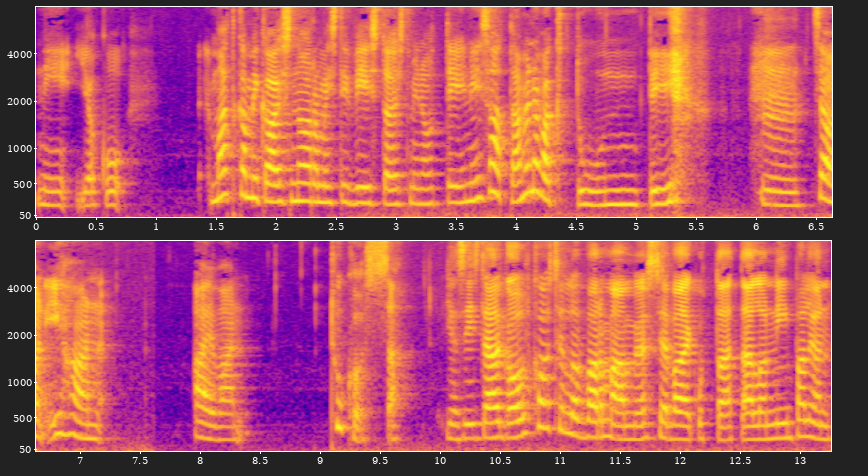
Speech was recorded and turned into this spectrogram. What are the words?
niin joku matka, mikä olisi normisti 15 minuuttia, niin saattaa mennä vaikka tunti. Mm. Se on ihan aivan tukossa. Ja siis täällä Gold Coastilla on varmaan myös se vaikuttaa, että täällä on niin paljon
